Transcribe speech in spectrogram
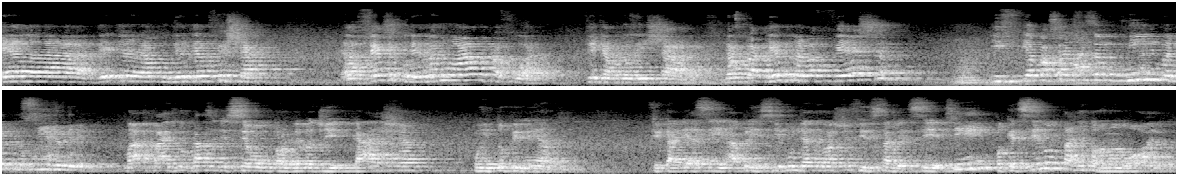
ela deteriorar por dentro e ela fechar. Ela fecha por dentro, mas não abre para fora. Fica aquela coisa inchada. Mas para dentro ela fecha e, a passagem fica mínima ali possível ali. Mas, mas no caso de ser um problema de caixa com entupimento, ficaria assim, a princípio, um diagnóstico difícil saber se. Sim, Porque se não está retornando óleo,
